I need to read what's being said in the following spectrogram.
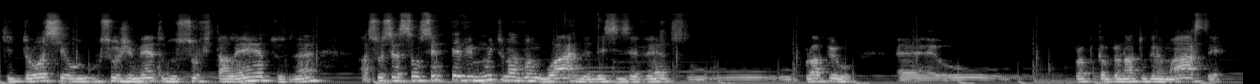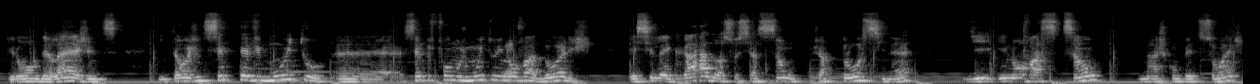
que trouxe o, surgimento do Surf Talentos. Né? A associação sempre teve muito na vanguarda desses eventos. O, o, o próprio é, o próprio campeonato Grandmaster virou The Legends. Então a gente sempre teve muito, é, sempre fomos muito inovadores. Esse legado a associação já trouxe, né, de inovação nas competições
